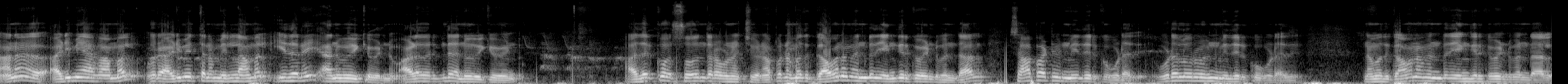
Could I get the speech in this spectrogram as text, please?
ஆனால் அடிமையாகாமல் ஒரு அடிமைத்தனம் இல்லாமல் இதனை அனுபவிக்க வேண்டும். அளவறிந்து அனுபவிக்க வேண்டும். அதற்கு ஒரு சுதந்திர உணர்ச்சி வேணும். அப்போ நமது கவனம் என்பது எங்கே இருக்க வேண்டும் என்றால் சாப்பாட்டின் மீது இருக்கக்கூடாது உடல் உறவின் மீது இருக்கக்கூடாது. நமது கவனம் என்பது எங்கே இருக்க வேண்டும் என்றால்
